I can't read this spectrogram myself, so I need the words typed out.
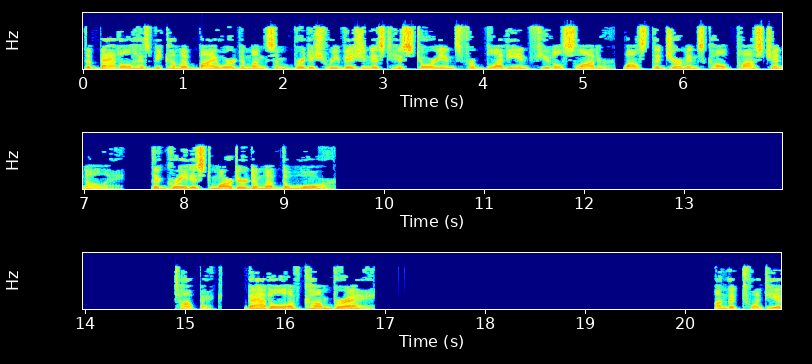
The battle has become a byword among some British revisionist historians for bloody and futile slaughter, whilst the Germans called Passchendaele the greatest martyrdom of the war. Battle of Cambrai On 20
